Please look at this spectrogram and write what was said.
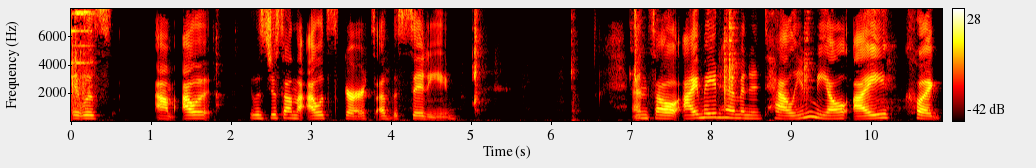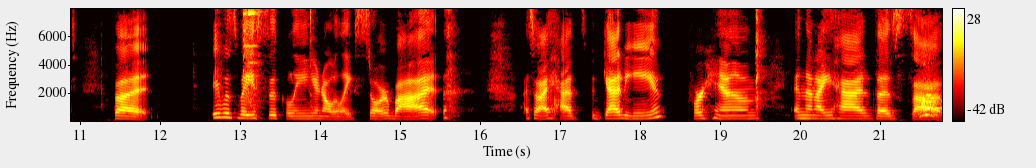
It was um, out. It was just on the outskirts of the city. And so I made him an Italian meal. I cooked, but it was basically, you know, like store bought. So I had spaghetti for him, and then I had this uh,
